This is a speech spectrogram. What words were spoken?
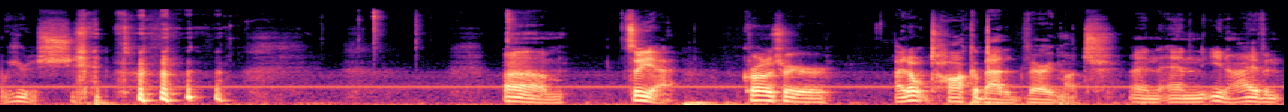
weird as shit. um, so yeah, Chrono Trigger. I don't talk about it very much, and and you know I haven't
